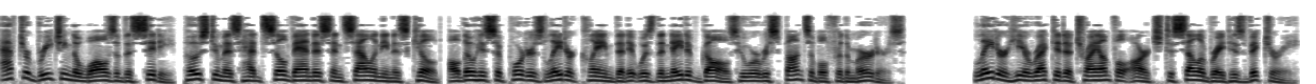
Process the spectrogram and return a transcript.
After breaching the walls of the city, Postumus had Silvanus and Saloninus killed, although his supporters later claimed that it was the native Gauls who were responsible for the murders. Later he erected a triumphal arch to celebrate his victory.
